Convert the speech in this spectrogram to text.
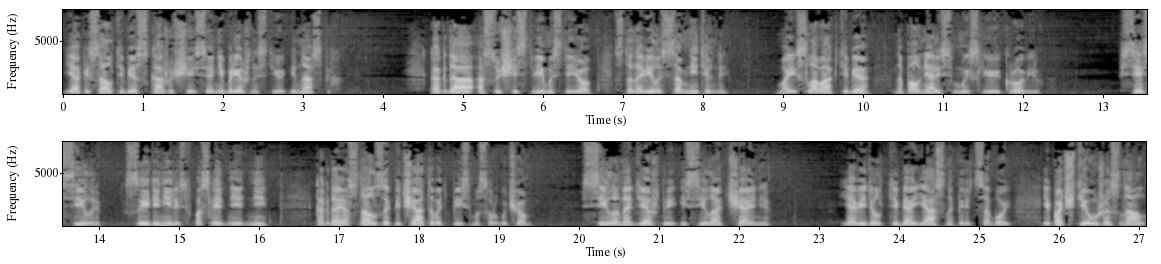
я писал тебе с кажущейся небрежностью и наспех. Когда осуществимость ее становилась сомнительной, мои слова к тебе наполнялись мыслью и кровью. Все силы соединились в последние дни, когда я стал запечатывать письма с Ургучом. Сила надежды и сила отчаяния. Я видел тебя ясно перед собой и почти уже знал,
